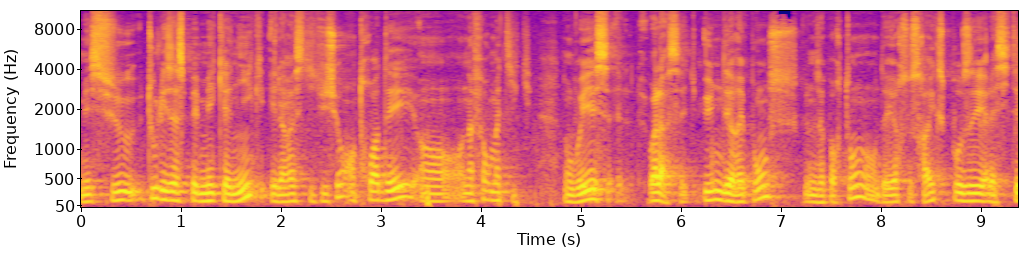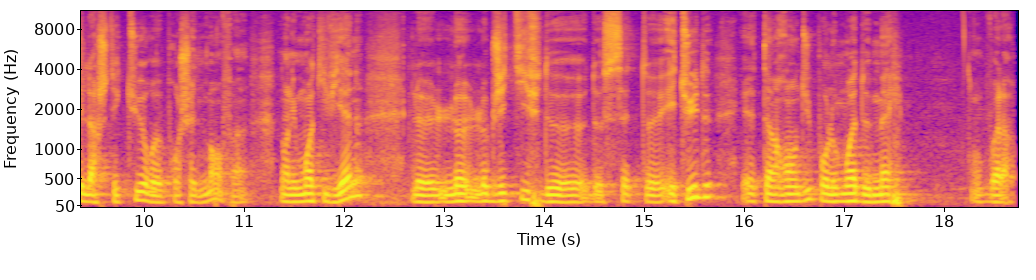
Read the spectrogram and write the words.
mais sur tous les aspects mécaniques et la restitution en 3D en, en informatique. Donc vous voyez, voilà, c'est une des réponses que nous apportons. D'ailleurs, ce sera exposé à la Cité de l'Architecture euh, prochainement, enfin dans les mois qui viennent. L'objectif de, cette étude est un rendu pour le mois de mai. Donc voilà.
